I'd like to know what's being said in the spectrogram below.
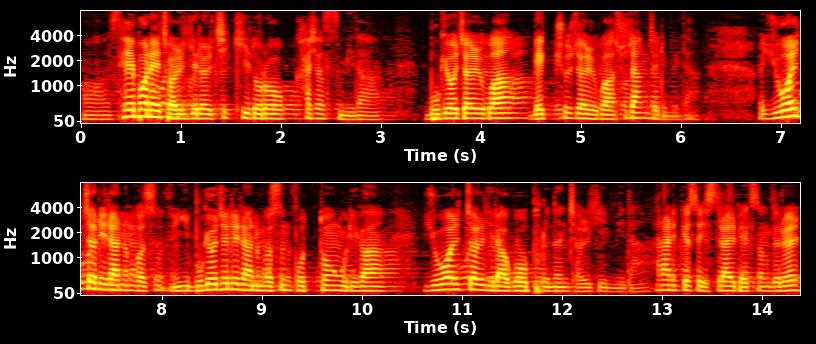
어, 세 번의 절기를 지키도록 하셨습니다. 무교절과 맥주절과 수장절입니다. 6월절이라는 것은 이 무교절이라는 것은 보통 우리가 6월절이라고 부르는 절기입니다. 하나님께서 이스라엘 백성들을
